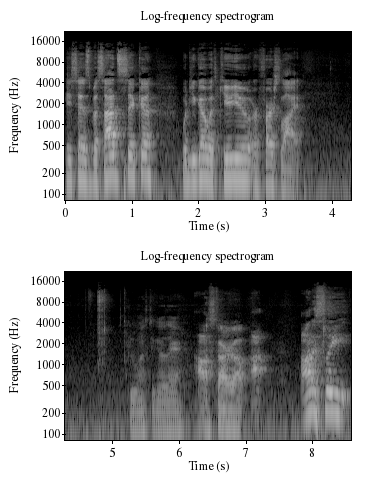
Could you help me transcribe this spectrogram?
He says, besides Sitka, would you go with KUIU or First Light? Who wants to go there? I'll start it off. I, honestly,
